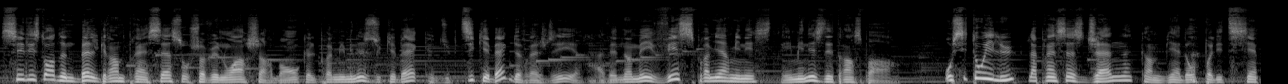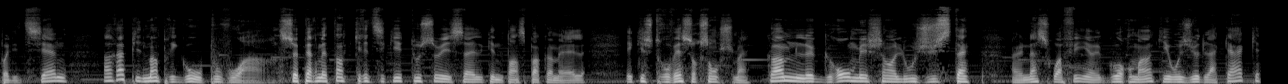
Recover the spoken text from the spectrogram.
C'est l'histoire d'une belle grande princesse aux cheveux noirs charbon que le premier ministre du Québec, du petit Québec devrais-je dire, avait nommé vice-première ministre et ministre des Transports. Aussitôt élue, la princesse Jen, comme bien d'autres politiciens politiciennes, a rapidement pris goût au pouvoir, se permettant de critiquer tous ceux et celles qui ne pensent pas comme elle et qui se trouvaient sur son chemin, comme le gros méchant loup Justin, un assoiffé et un gourmand qui, aux yeux de la CAQ,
